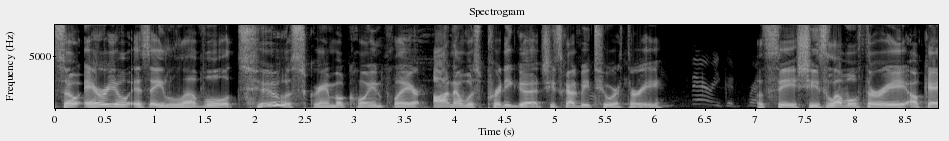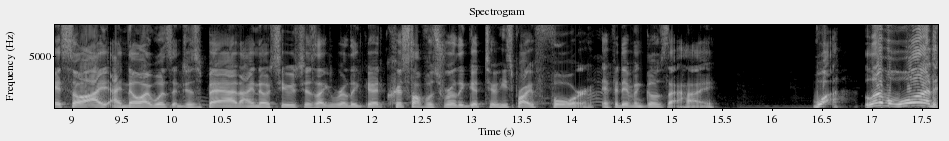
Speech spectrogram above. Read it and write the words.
So Ariel is a level two Scramble Coin player. Anna was pretty good. She's got to be two or three. Let's see. She's level three. Okay, so I, I know I wasn't just bad. I know she was just like really good. Kristoff was really good too. He's probably four if it even goes that high. What? Level one?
